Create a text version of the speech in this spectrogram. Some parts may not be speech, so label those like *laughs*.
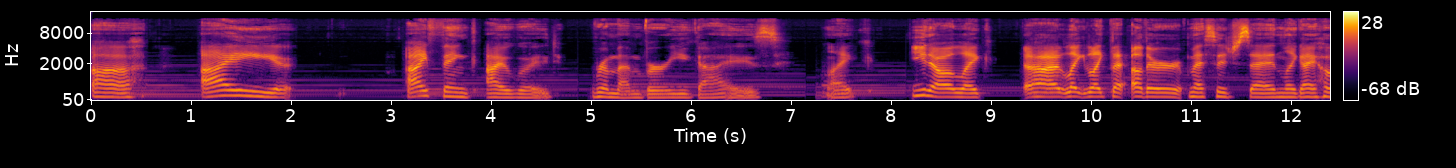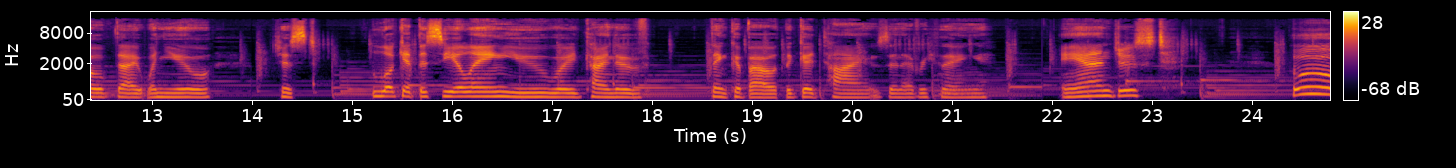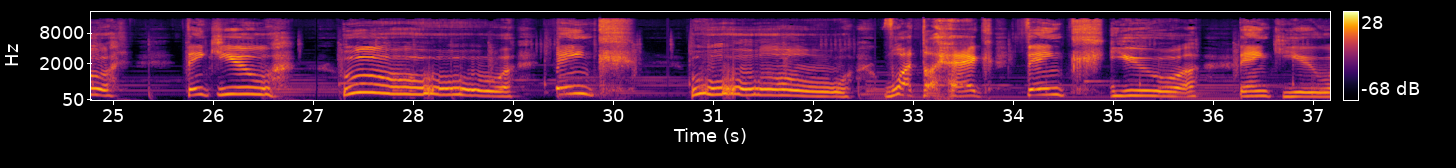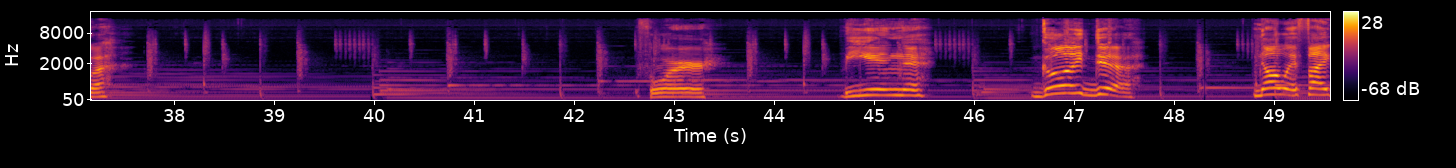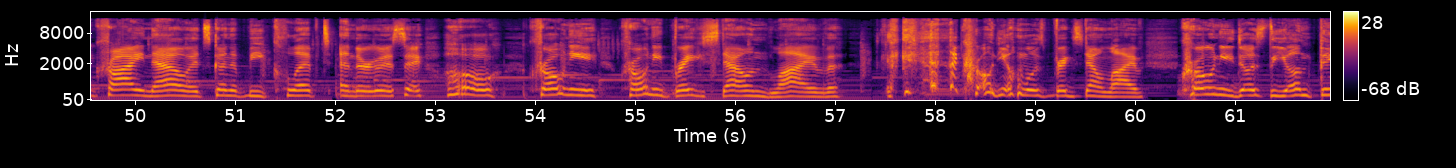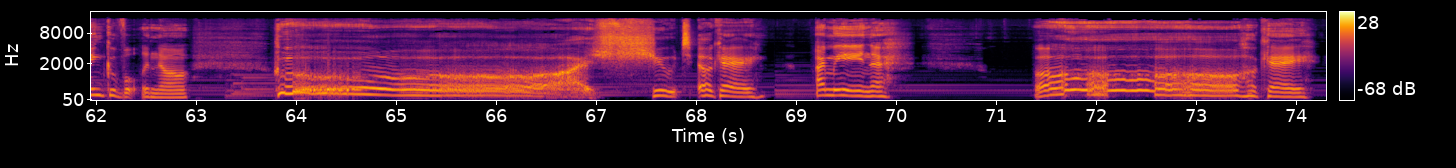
Uh, I. I think I would remember you guys. Like, you know, like, uh, like, like the other message said, like, I hope that when you just look at the ceiling, you would kind of think about the good times and everything. And just. Ooh, thank you. Ooh. Ooh, what the heck? Thank you. Thank you. For being good. No, if I cry now, it's gonna be clipped and they're gonna say, oh, Kronii, Kronii breaks down live. *laughs* Kronii almost breaks down live. Kronii does the unthinkable. No. *sighs* Shoot. Okay. I mean. *sighs* Oh, okay.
